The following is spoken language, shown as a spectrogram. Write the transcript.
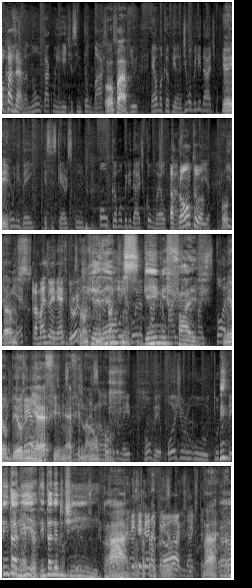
Opa, Zé. Ela não tá com um rate assim tão baixo. Opa. seu kill, É uma campeã de mobilidade. E aí? Une bem esses carries com pouca mobilidade, como é o Tá pronto? Voltamos. Da MF, Pra mais um MF do Urd? Prontinho, prontinho. Game taca mais uma five. história Meu pra Deus, MF? MF não, pô. Vamos ver. Hoje o, o Tuts Tem, tem Thalia, MF. tem Thalia do time. Ah, Calma. Tem então que tá ser grande tranquilo. Croc. Ah, tá Ah.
